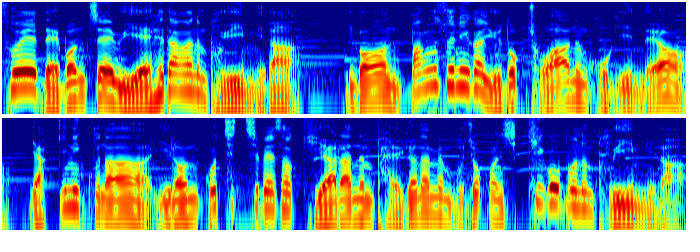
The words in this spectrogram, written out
소의 네 번째 위에 해당하는 부위입니다. 이건 빵순이가 유독 좋아하는 고기인데요. 야끼니쿠나 이런 꼬치집에서 기아라는 발견하면 무조건 시키고 보는 부위입니다.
